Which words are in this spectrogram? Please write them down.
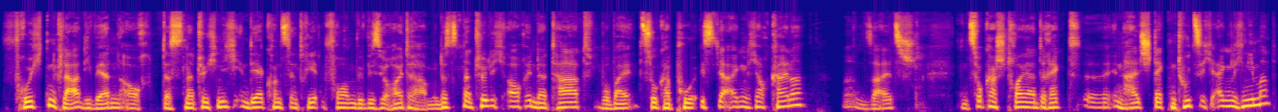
Früchten, klar, die werden auch, das ist natürlich nicht in der konzentrierten Form, wie wir sie heute haben. Und das ist natürlich auch in der Tat, wobei Zucker pur ist ja eigentlich auch keiner. Ein Salz, ein Zuckerstreuer direkt äh, in den Hals stecken, tut sich eigentlich niemand.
